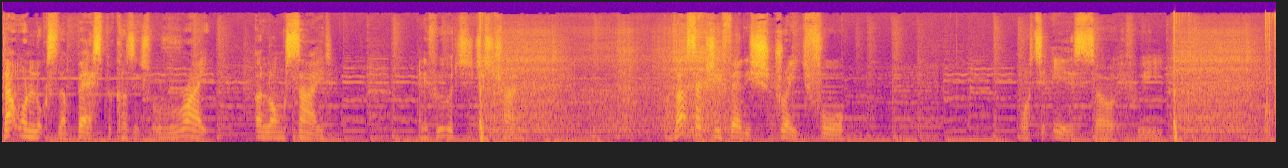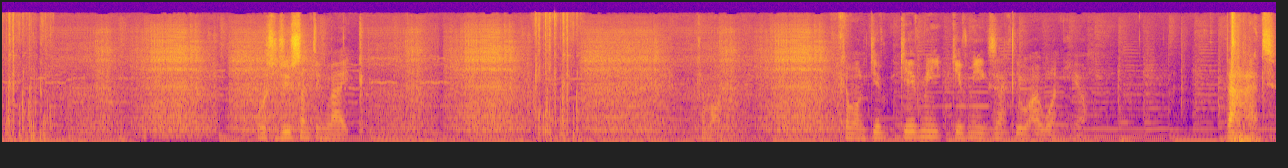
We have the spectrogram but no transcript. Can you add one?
That one looks the best because it's right alongside. And if we were to just try and... Well, that's actually fairly straight for what it is. So if we were to do something like Come on. Come on, give give me give me exactly what I want here. That.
